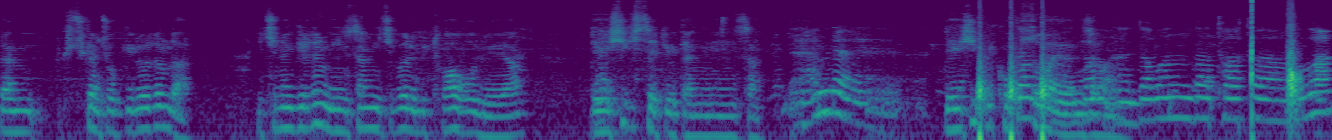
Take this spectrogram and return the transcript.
ben küçükken çok giriyordum da içine girdim insanın içi böyle bir tuhaf oluyor ya. Değişik hissediyor kendini insan. Hem de Değişik bir kokusu var yani camın. davanında tahta var.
